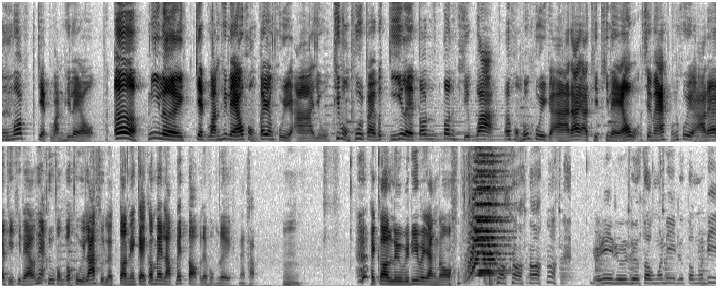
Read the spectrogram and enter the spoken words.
งเมื่อเจ็ดวันที่แล้ว เออ นี่เลยเจ็ดวันที่แล้วผมก็ยังคุยกับอาอยู่ ที่ผมพูดไปเมื่อกี้เลยต้นต้นคลิปว่าเออผมเพิ่งคุยกับอาได้อาทิตย์ที่แล้วใช่ไหมผมคุยกับอาได้อาทิตย์ที่แล้วเนี่ยคือผมก็คุยล่าสุดแล้วตอนนี้แกก็ไม่รับไม่ตอบอะไรผมเลยนะครับ อืมให้ก่อนลืมไปนี่ไปยังน้อง ดูดิดูดูตรงมันดิดูตรงมันดิ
